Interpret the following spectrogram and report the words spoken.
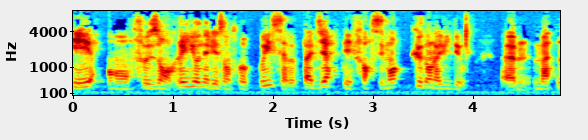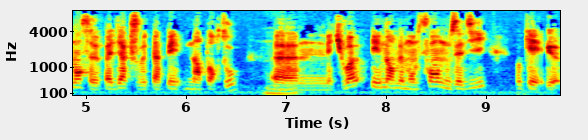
Et en faisant rayonner les entreprises, ça veut pas dire que tu es forcément que dans la vidéo. Euh, maintenant, ça veut pas dire que je veux taper n'importe où, euh, mais tu vois, énormément de fois, on nous a dit, ok, euh,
